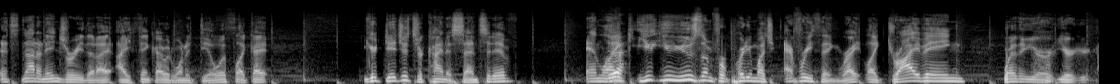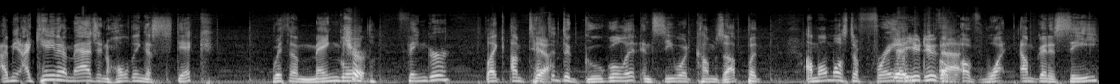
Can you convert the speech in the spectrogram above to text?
it's not an injury that I I think I would want to deal with. Like I, your digits are kind of sensitive, and like you you use them for pretty much everything, right? Like driving, whether you're you're. you're- I mean, I can't even imagine holding a stick with a mangled Sure. finger. Like I'm tempted Yeah. to Google it and see what comes up, but I'm almost afraid. Yeah, you do of- that. Of, what I'm going to see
